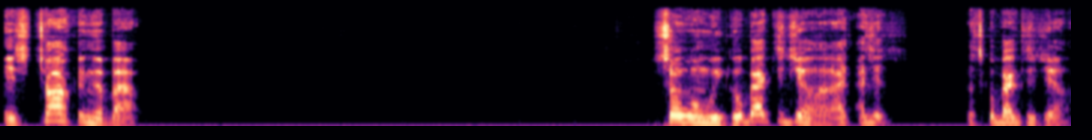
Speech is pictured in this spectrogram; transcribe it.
is talking about. So when we go back to John, I, I just let's go back to John.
